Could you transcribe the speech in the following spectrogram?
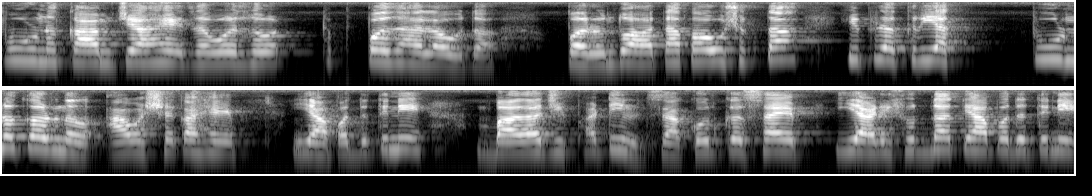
पूर्ण काम जे आहे जवळजवळ ठप्प झालं होतं. परंतु आता पाहू शकता ही प्रक्रिया पूर्ण करणं आवश्यक आहे. या पद्धतीने बालाजी पाटील चाकोरकर साहेब यांनी सुद्धा त्या पद्धतीने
